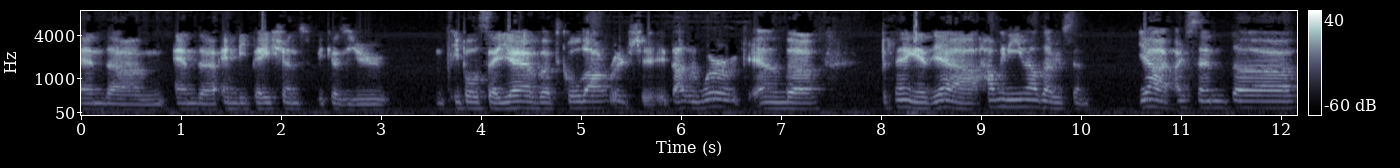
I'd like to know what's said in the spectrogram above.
and um, and uh, and be patient because you people say yeah, but cold outreach it doesn't work, and uh, the thing is, yeah, how many emails have you sent? Yeah, I sent uh,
